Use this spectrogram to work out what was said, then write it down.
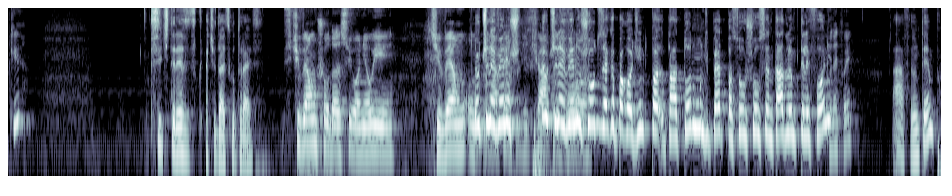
Que? Cite três atividades culturais. Se tiver um show da Alcione, eu ir. Se tiver um, um Eu te levei, no, teatro, eu te levei vou. no show do Zeca Pagodinho, tu tá todo mundo de perto, passou o show sentado, lembra pro telefone. Quando é que foi? Ah, faz um tempo.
